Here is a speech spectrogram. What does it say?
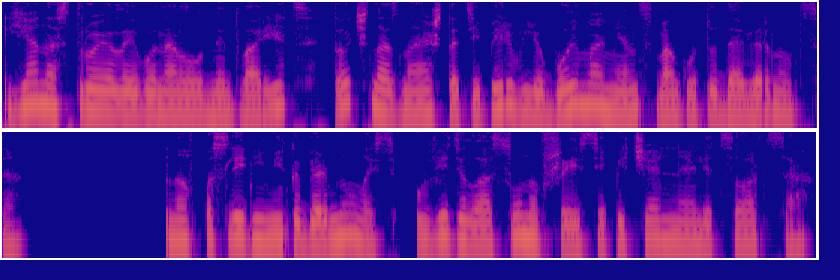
Я настроила его на лунный дворец, точно зная, что теперь в любой момент смогу туда вернуться но в последний миг обернулась, увидела осунувшееся печальное лицо отца.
